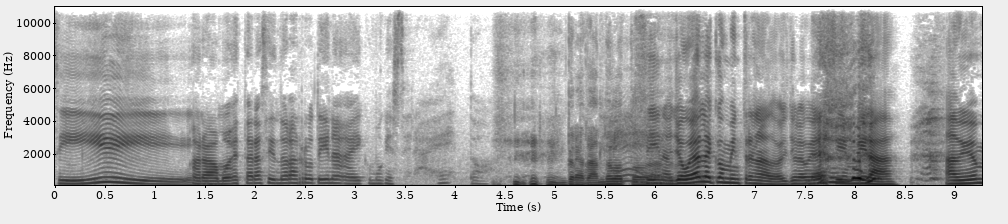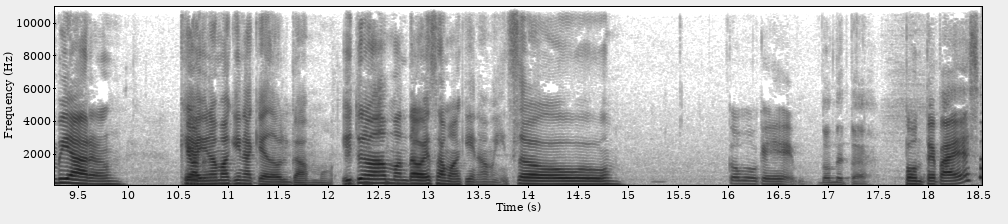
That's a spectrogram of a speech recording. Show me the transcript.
Sí. Ahora vamos a estar haciendo las rutinas ahí como que será esto. Tratándolo todo. Sí, no, yo voy a hablar con mi entrenador. Yo le voy a decir, mira, a mí me enviaron que hay una máquina que da orgasmo. Y tú no me has mandado esa máquina a mí. So, Como que ¿Dónde está? Ponte para eso.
